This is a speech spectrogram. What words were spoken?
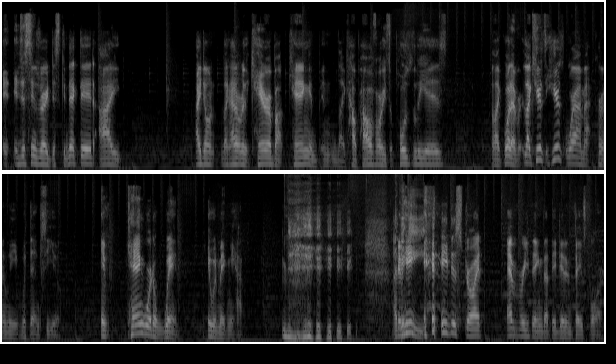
it, it just seems very disconnected i i don't like i don't really care about kang and, and like how powerful he supposedly is like whatever. Like here's here's where I'm at currently with the MCU. If Kang were to win, it would make me happy. I if think he he, he destroyed everything that they did in Phase Four,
